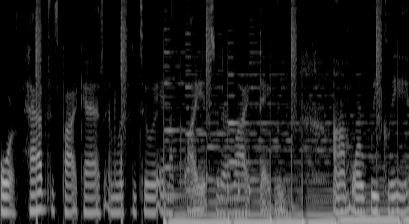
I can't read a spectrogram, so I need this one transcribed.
or have this podcast and listen to it and apply it to their life daily um, or weekly,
